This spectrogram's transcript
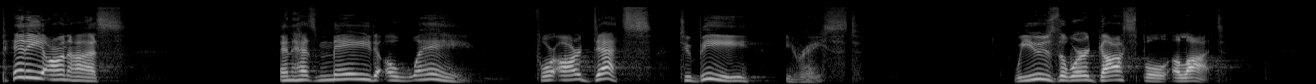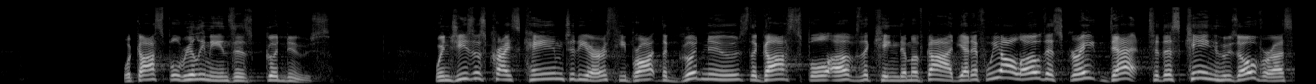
pity on us and has made a way for our debts to be erased. We use the word gospel a lot. What gospel really means is good news. When Jesus Christ came to the earth, he brought the good news, the gospel of the kingdom of God. Yet, if we all owe this great debt to this king who's over us,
